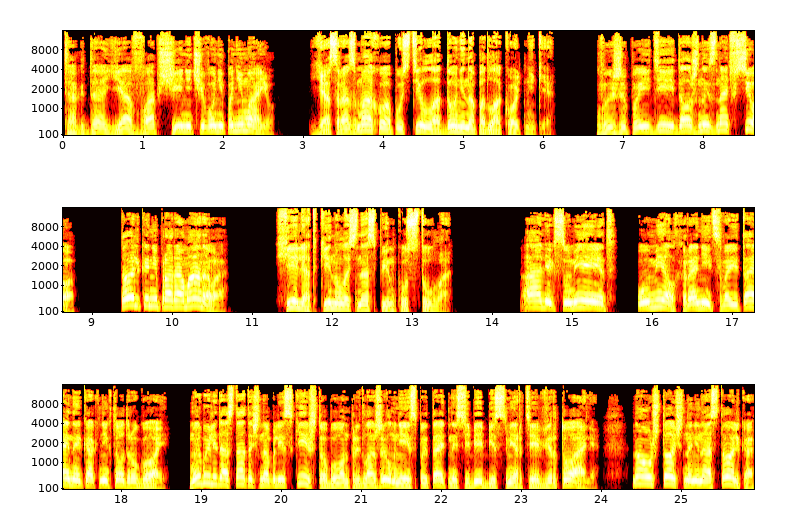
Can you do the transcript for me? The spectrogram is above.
Тогда я вообще ничего не понимаю. Я с размаху опустил ладони на подлокотники. Вы же, по идее, должны знать все. Только не про Романова. Хель откинулась на спинку стула. Алекс умеет, умел хранить свои тайны, как никто другой. Мы были достаточно близки, чтобы он предложил мне испытать на себе бессмертие в виртуале, но уж точно не настолько,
